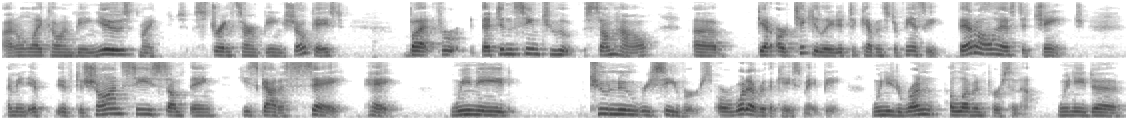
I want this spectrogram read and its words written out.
I don't like how I'm being used. My strengths aren't being showcased. But for that didn't seem to somehow uh, get articulated to Kevin Stefanski. That all has to change. I mean, if, if Deshaun sees something, he's got to say, hey, we need two new receivers or whatever the case may be. We need to run 11 personnel. We need to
